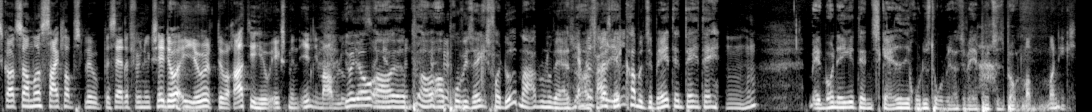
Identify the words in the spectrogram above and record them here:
Scott Summers, Cyclops blev besat af Phoenix. Hey, det var i øvrigt, det var ret, de hævde X-Men ind i Marvel. jo, jo, og, igen, øh, og, og Professor X forlod Marvel-universet, og er faktisk ikke kommet tilbage den dag i dag. Mm-hmm. Men må ikke den skaldede i rullestol vender tilbage på et tidspunkt. Må, må ikke.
